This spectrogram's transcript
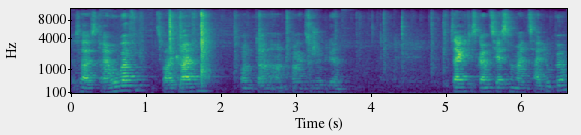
Das heißt, drei hochwerfen, zwei greifen und dann anfangen zu jonglieren zeige ich das Ganze jetzt nochmal in Zeitlupe.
